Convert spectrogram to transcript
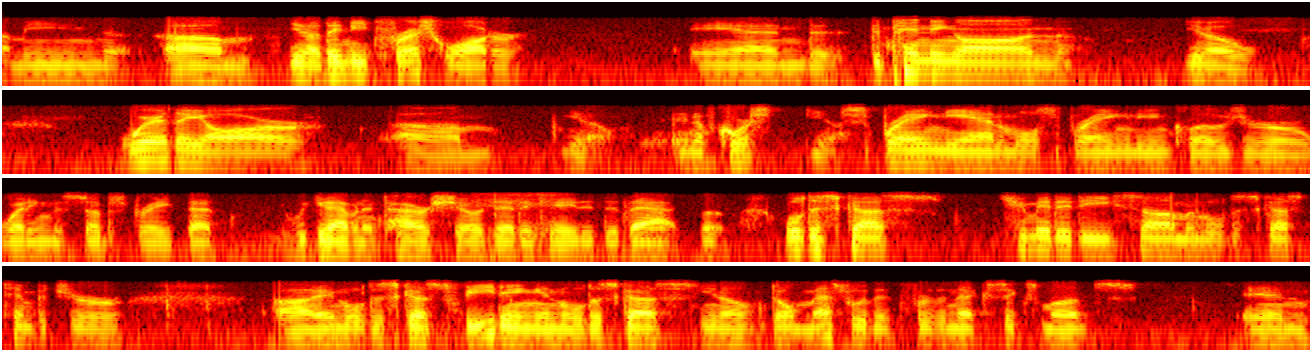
I mean, um, you know, they need fresh water, and depending on, you know, where they are, um, you know, and of course, you know, spraying the animal, spraying the enclosure, or wetting the substrate. That we could have an entire show dedicated to that. But we'll discuss humidity some, and we'll discuss temperature, uh, and we'll discuss feeding, and we'll discuss, you know, don't mess with it for the next six months, and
